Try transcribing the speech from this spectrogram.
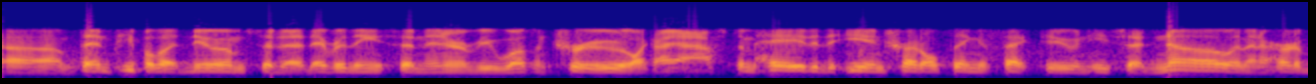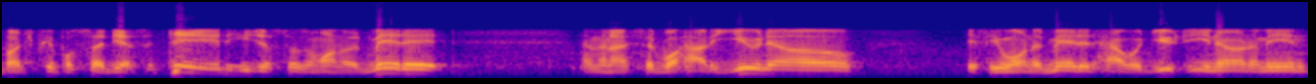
um, then people that knew him said that everything he said in the interview wasn't true. Like I asked him, "Hey, did the Ian Treadle thing affect you?" And he said no. And then I heard a bunch of people said yes, it did. He just doesn't want to admit it. And then I said, "Well, how do you know? If he won't admit it, how would you? You know what I mean?"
